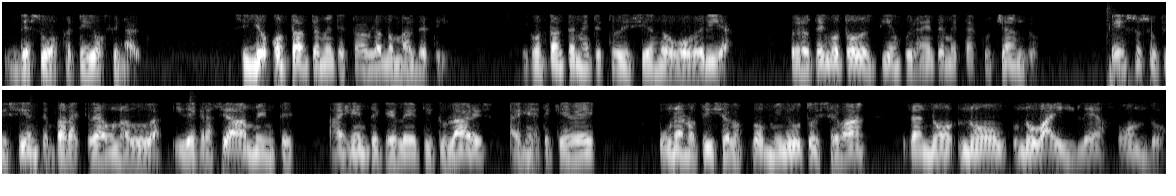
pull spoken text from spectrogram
de su objetivo final. Si yo constantemente estoy hablando mal de ti y constantemente estoy diciendo bobería, pero tengo todo el tiempo y la gente me está escuchando, eso es suficiente para crear una duda. Y desgraciadamente hay gente que lee titulares, hay gente que ve una noticia a los dos minutos y se va, o sea, no, no, no va y lee a fondo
